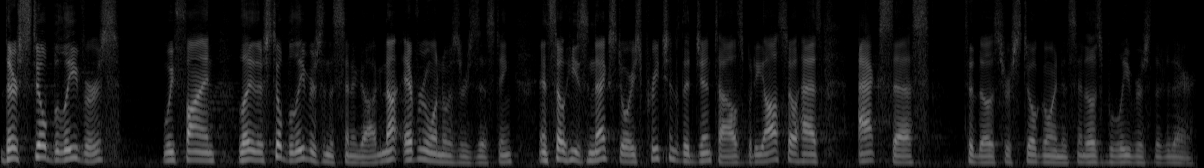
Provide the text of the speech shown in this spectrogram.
they're still believers. We find later there's still believers in the synagogue. Not everyone was resisting. And so he's next door. He's preaching to the Gentiles, but he also has access to those who are still going to sin, those believers that are there.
